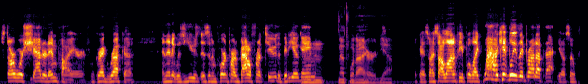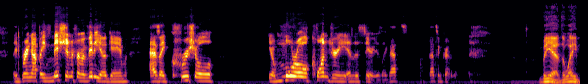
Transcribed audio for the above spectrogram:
Star Wars Shattered Empire from Greg Rucka, and then it was used as an important part of Battlefront 2, the video game. mhm, that's what I heard. Yeah. Okay, so I saw a lot of people like, "Wow, I can't believe they brought up that." You know, so they bring up a mission from a video game as a crucial, you know, moral quandary in the series. Like that's that's incredible. But yeah, the way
